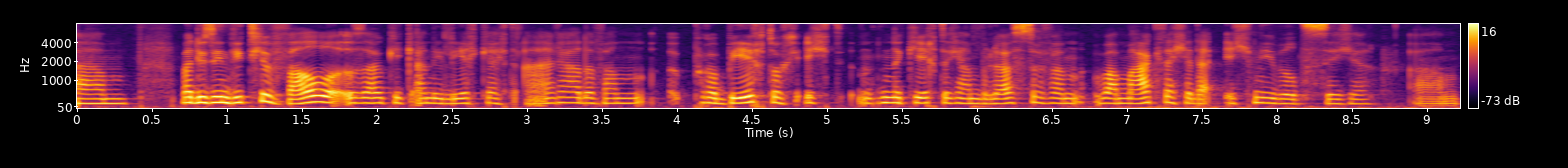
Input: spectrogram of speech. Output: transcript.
Um, maar dus in dit geval zou ik aan die leerkracht aanraden van probeer toch echt een keer te gaan beluisteren van wat maakt dat je dat echt niet wilt zeggen. Um,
